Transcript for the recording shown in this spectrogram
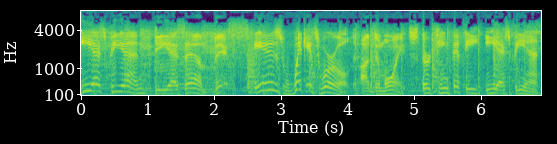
E ESPN DSM. This is Wicket's World on Des Moines 1350 ESPN.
